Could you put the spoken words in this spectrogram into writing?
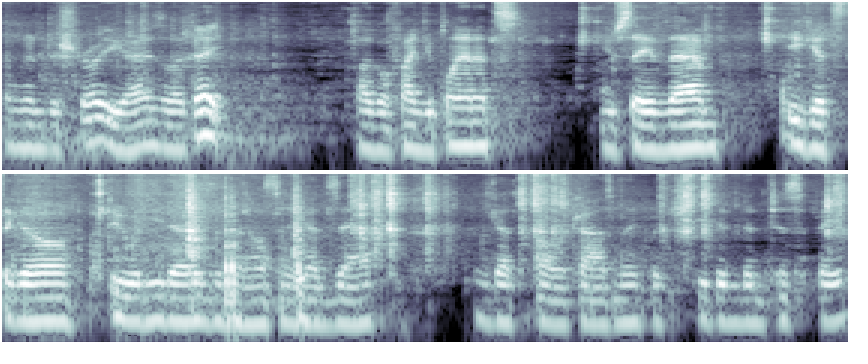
"I'm going to destroy you guys." Like, hey, I'll go find you planets. You save them. He gets to go do what he does, and then also he got zapped and got the power cosmic, which he didn't anticipate.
